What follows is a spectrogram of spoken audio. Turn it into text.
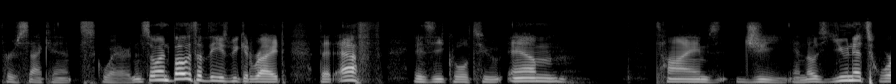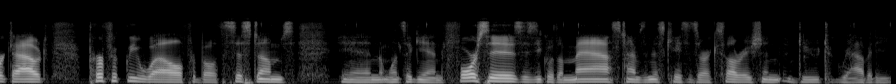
per second squared. And so in both of these, we could write that F is equal to m times g. And those units work out perfectly well for both systems in, once again, forces is equal to mass times, in this case, is our acceleration due to gravity.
